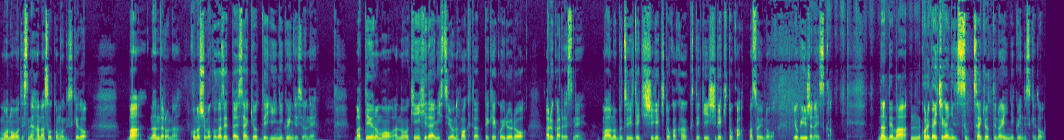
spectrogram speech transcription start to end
ものをですね、話そうと思うんですけど、まあ、なんだろうな。この種目が絶対最強って言いにくいんですよね。まあ、っていうのも、あの、筋肥大に必要なファクターって結構いろいろあるからですね。まあ、あの、物理的刺激とか科学的刺激とか、まあそういうのをよく言うじゃないですか。なんでまあ、うん、これが一概に最強っていうのは言いにくいんですけど、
